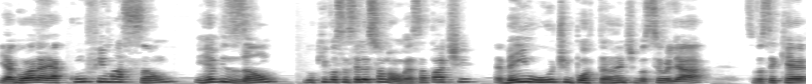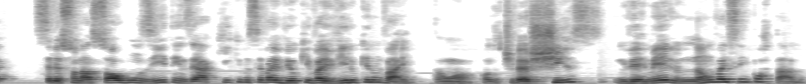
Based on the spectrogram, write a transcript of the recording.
E agora é a confirmação e revisão do que você selecionou. Essa parte é bem útil, importante você olhar. Se você quer selecionar só alguns itens, é aqui que você vai ver o que vai vir e o que não vai. Então, ó, quando tiver X em vermelho, não vai ser importado.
